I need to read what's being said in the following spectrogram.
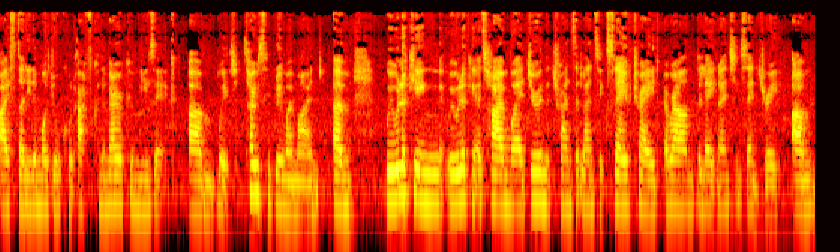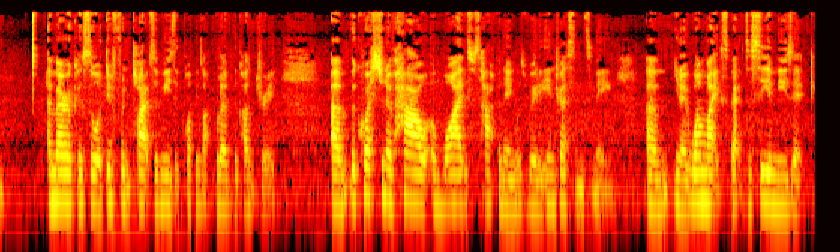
I studied a module called African American music, um, which totally blew my mind. Um, we were looking, we were looking at a time where during the transatlantic slave trade around the late 19th century, um, America saw different types of music popping up all over the country um, the question of how and why this was happening was really interesting to me. Um, you know, one might expect to see a music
